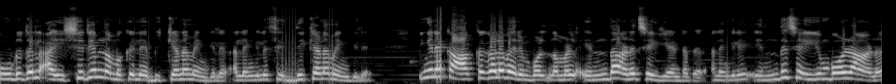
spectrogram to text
കൂടുതൽ ഐശ്വര്യം നമുക്ക് ലഭിക്കണമെങ്കിൽ അല്ലെങ്കിൽ സിദ്ധിക്കണമെങ്കിൽ ഇങ്ങനെ കാക്കകൾ വരുമ്പോൾ നമ്മൾ എന്താണ് ചെയ്യേണ്ടത്? അല്ലെങ്കിൽ എന്ത് ചെയ്യുമ്പോഴാണ്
